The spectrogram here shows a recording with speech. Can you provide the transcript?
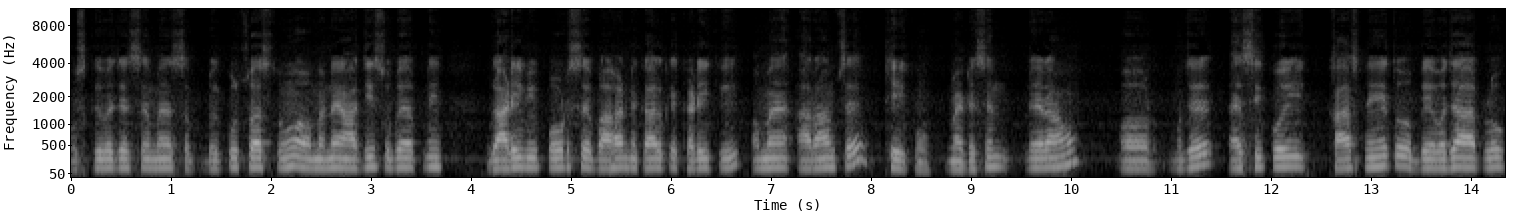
उसकी वजह से मैं सब बिल्कुल स्वस्थ हूँ और मैंने आज ही सुबह अपनी गाड़ी भी पोर्ट से बाहर निकाल के खड़ी की और मैं आराम से ठीक हूँ। मेडिसिन ले रहा हूँ और मुझे ऐसी कोई खास नहीं है तो बेवजह आप लोग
